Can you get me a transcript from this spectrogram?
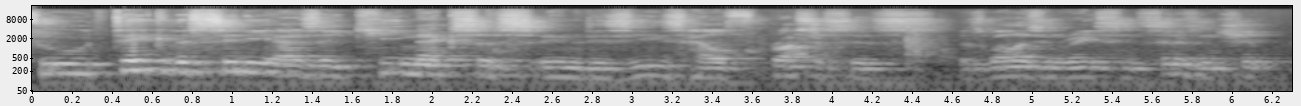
To take the city as a key nexus in disease health processes, as well as in race and citizenship,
